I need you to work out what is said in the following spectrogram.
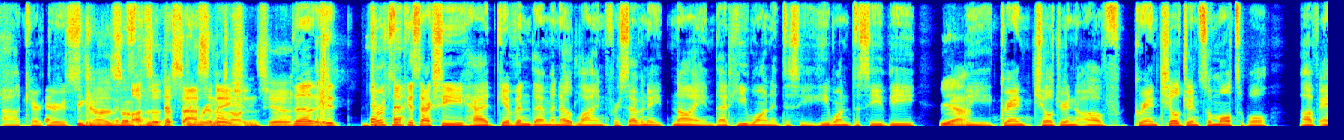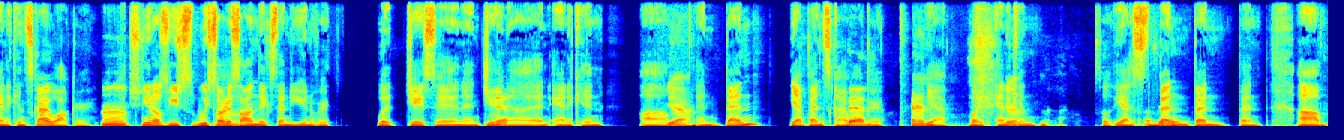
Uh, characters. Because of- Lots the of next thing we're gonna talk- assassinations. Yeah. the it, George Lucas actually had given them an outline for seven, eight, nine that he wanted to see. He wanted to see the yeah the grandchildren of grandchildren, so multiple of Anakin Skywalker, Mm. which you know you, we sort of Mhm. saw in the extended universe with Jacen and Jaina and Anakin, um, Yeah. and Ben, yeah, Ben Skywalker, and yeah, wait, Anakin. So yes, Ben, Ben, Ben. Um,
